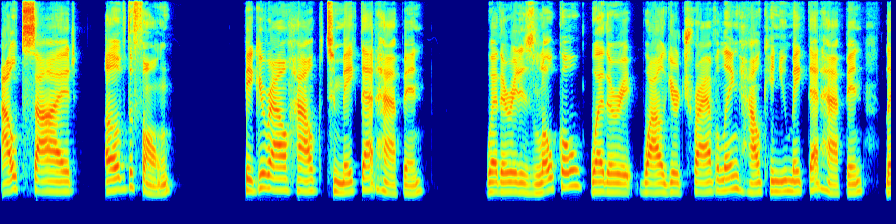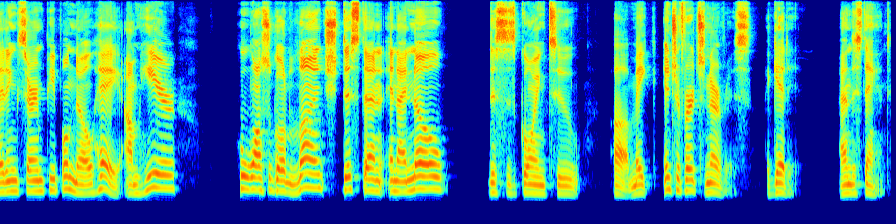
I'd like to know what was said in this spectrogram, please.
outside of the phone, figure out how to make that happen, whether it is local, whether it while you're traveling, how can you make that happen? Letting certain people know, hey, I'm here. Who wants to go to lunch? This, then, and I know this is going to uh, make introverts nervous. I get it. I understand.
